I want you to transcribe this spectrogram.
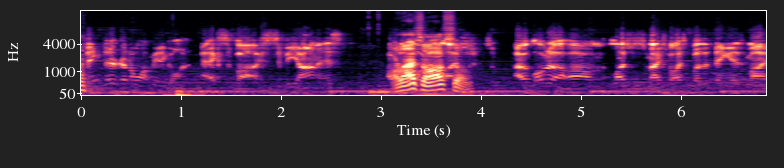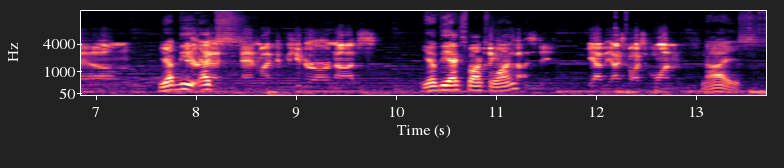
I think they're gonna want me to go on Xbox, to be honest. Oh, that's awesome. I would love to um, live some Xbox, but the thing is, my um, you have the X and my computer are not. You have the Xbox One. Capacity. Yeah, the Xbox One. Nice.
